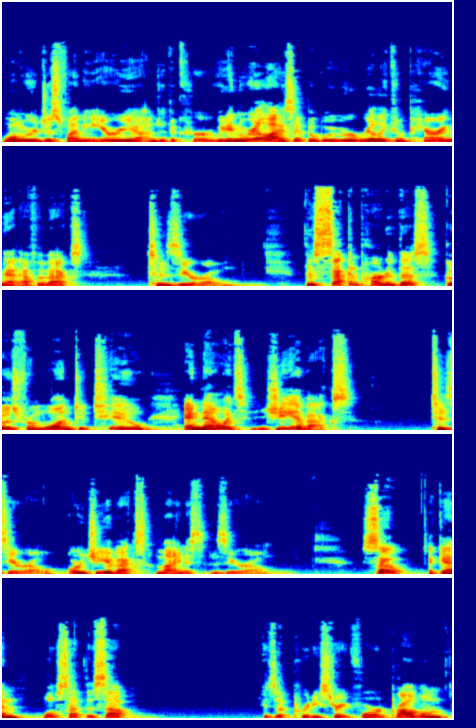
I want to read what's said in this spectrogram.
when we were just finding area under the curve. We didn't realize it, but we were really comparing that f of x to 0. The second part of this goes from 1 to 2, and now it's g of x to 0, or g of x minus 0. So again, we'll set this up. It's a pretty straightforward problem,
